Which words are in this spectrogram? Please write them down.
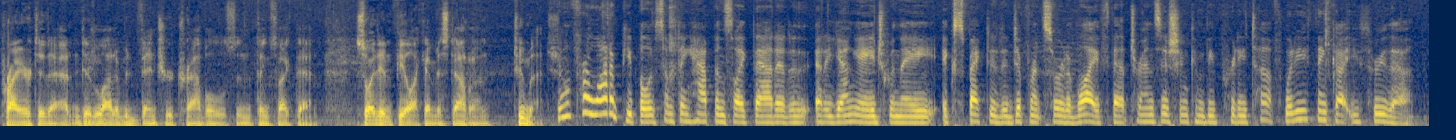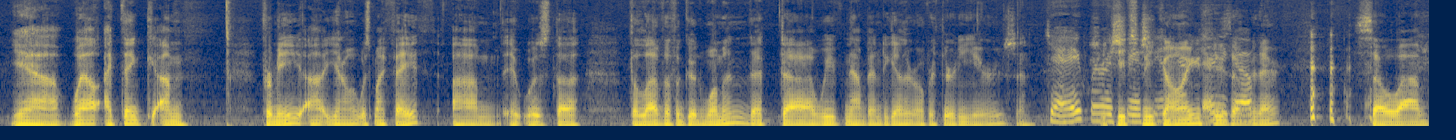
prior to that and did a lot of adventure travels and things like that. So I didn't feel like I missed out on too much. Well, for a lot of people, if something happens like that at a, at a young age when they expected a different sort of life, that transition can be pretty tough. What do you think got you through that? Yeah, well, I think um, for me, uh, you know, it was my faith. Um, it was the the love of a good woman that uh, we've now been together over 30 years, and Yay, where she keeps she? me going. There She's over there. so, um,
